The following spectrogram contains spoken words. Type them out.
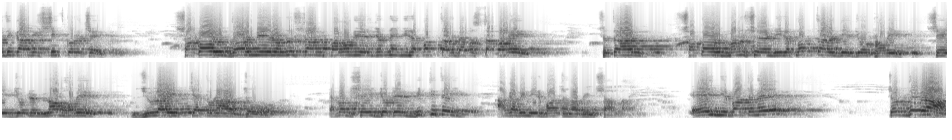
অধিকার নিশ্চিত করেছে। সকল ধর্মের অনুষ্ঠান পালনের জন্য নিরাপত্তার ব্যবস্থা করে। সুতরাং সকল মানুষের নিরাপত্তার যে জোট হবে, সেই জোটের নাম হবে জুলাই চেতনা জোট। এবং সেই জোটের ভিত্তিতেই আগামী নির্বাচন হবে ইনশাল্লাহ এই নির্বাচনে চোদ্দ গ্রাম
